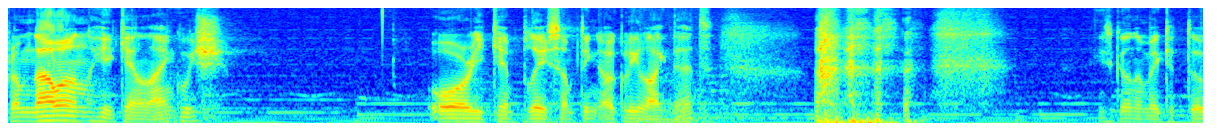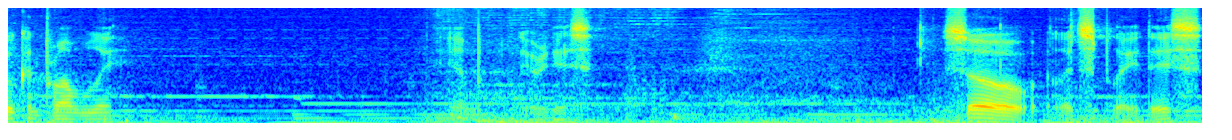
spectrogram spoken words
From now on he can languish or he can play something ugly like that. He's gonna make a token probably. Yep, there it is. So let's play this.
